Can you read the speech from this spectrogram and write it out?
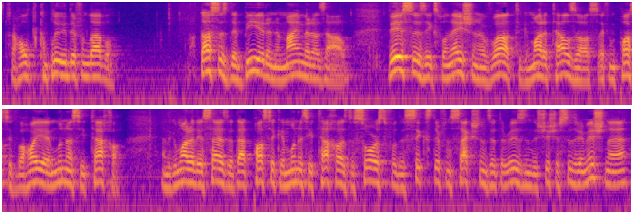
It's a whole completely different level. Das is the beer in the Maimer Azal. This is the explanation of what the Gemara tells us If from Pasuk Vahoye Munasi Techa. And the Gemara there says that that Pasuk Emunasi Techa is the source for the six different sections that there is in the Shisha Sidri Mishnah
